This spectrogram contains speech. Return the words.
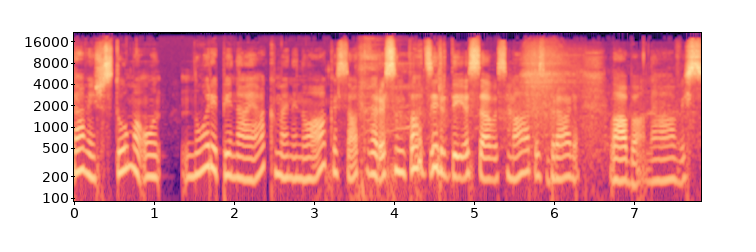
tā viņš stuma un noripināja akmeni no akas atveres un padzirdīja savas mātes brāļa lābā nāvis.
